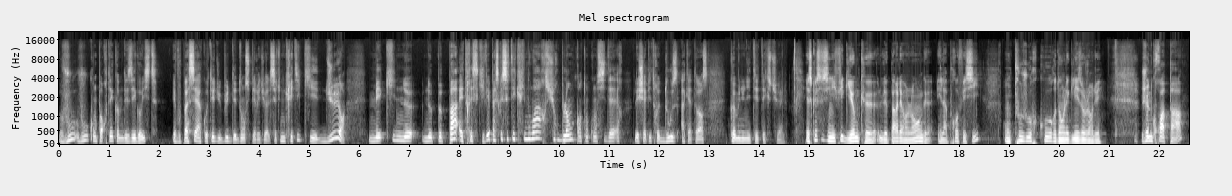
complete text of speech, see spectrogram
vous vous comportez comme des égoïstes et vous passez à côté du but des dons spirituels. C'est une critique qui est dure, mais qui ne, ne peut pas être esquivé parce que c'est écrit noir sur blanc quand on considère les chapitres 12 à 14 comme une unité textuelle. Est-ce que ça signifie, Guillaume, que le parler en langue et la prophétie ont toujours cours dans l'Église aujourd'hui? Je ne crois pas,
